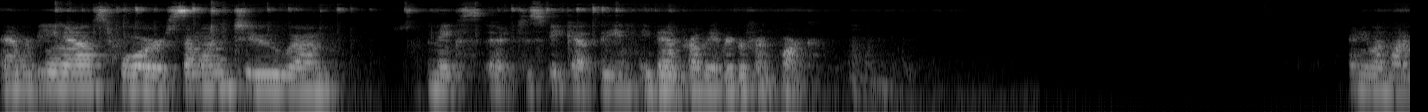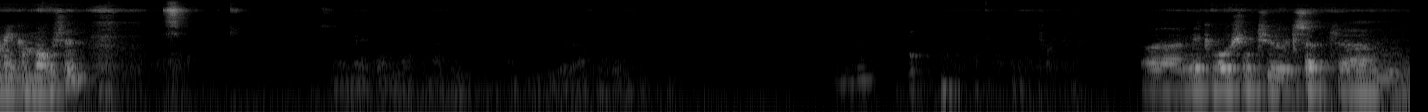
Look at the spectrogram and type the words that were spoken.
and we're being asked for someone to, um, make, uh, to speak at the event, probably at Riverfront Park. Anyone want to make a motion? It's an enabling motion. I can, I can be there afterward. Uh, make a motion to accept, um,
